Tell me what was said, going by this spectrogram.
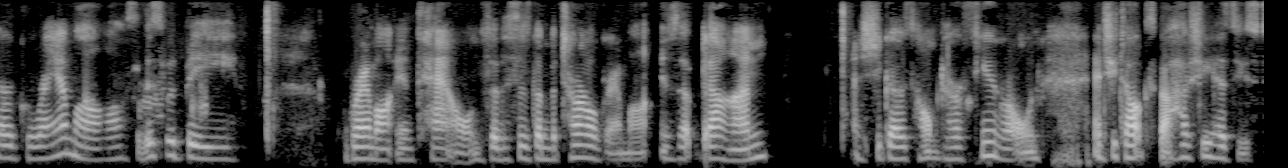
her grandma. So this would be grandma in town. So this is the maternal grandma ends up dying, and she goes home to her funeral, and she talks about how she has these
